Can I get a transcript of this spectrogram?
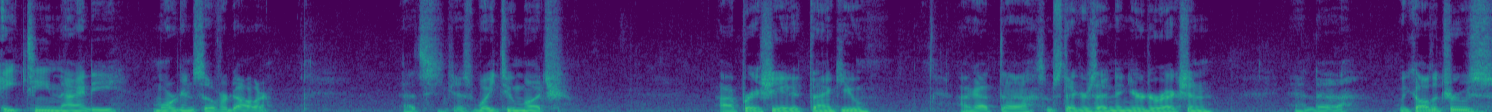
1890 Morgan silver dollar. That's just way too much. I appreciate it. Thank you. I got uh, some stickers heading in your direction. And uh, we called a truce,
